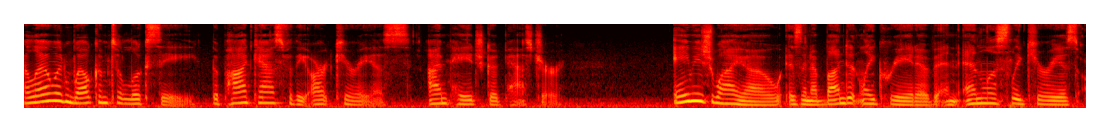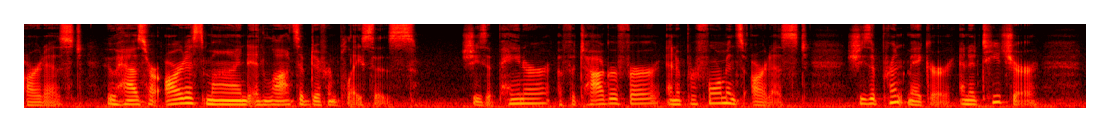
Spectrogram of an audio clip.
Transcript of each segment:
Hello and welcome to Look See, the podcast for the art curious. I'm Paige Goodpasture. Amy Joyaux is an abundantly creative and endlessly curious artist who has her artist mind in lots of different places. She's a painter, a photographer, and a performance artist. She's a printmaker and a teacher.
